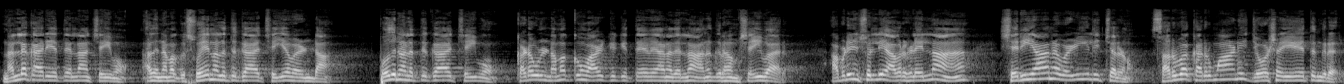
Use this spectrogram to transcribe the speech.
நல்ல காரியத்தை எல்லாம் செய்வோம். அது நமக்கு சுயநலத்துக்காக செய்ய வேண்டாம். பொது நலத்துக்காக செய்வோம். கடவுள் நமக்கும் வாழ்க்கைக்கு தேவையானதெல்லாம் அனுகிரகம் செய்வார். அப்படின்னு சொல்லி அவர்களெல்லாம் சரியான வழியில் செல்லணும். சர்வ கர்மாணி ஜோஷயேத்துங்கிறார்.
